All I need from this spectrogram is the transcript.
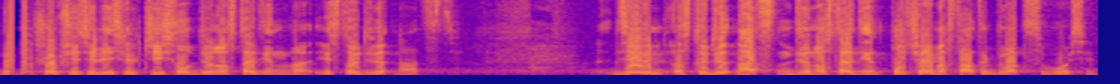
наибольший общий делитель чисел 91 и 119. Делим 119 на 91, получаем остаток 28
